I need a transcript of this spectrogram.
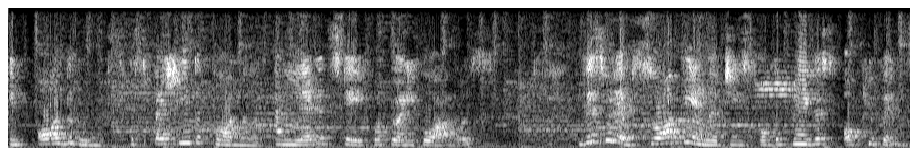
in all the rooms, especially the corners and let it stay for 24 hours. This will absorb the energies of the previous occupants.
